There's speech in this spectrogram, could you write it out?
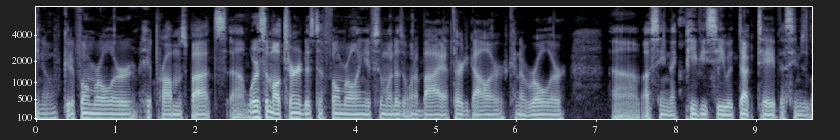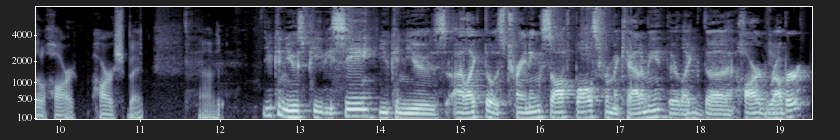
you know, get a foam roller, hit problem spots. Uh, what are some alternatives to foam rolling if someone doesn't want to buy a thirty dollar kind of roller? Um, I've seen like PVC with duct tape. That seems a little hard, harsh, but um, you can use PVC. You can use, I like those training softballs from Academy. They're like mm. the hard yeah. rubber.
